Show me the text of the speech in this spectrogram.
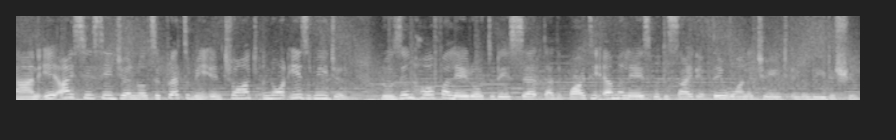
and AICC General Secretary in charge Northeast Region, Luizinho Faleiro, today said that the party MLAs will decide if they want a change in the leadership.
